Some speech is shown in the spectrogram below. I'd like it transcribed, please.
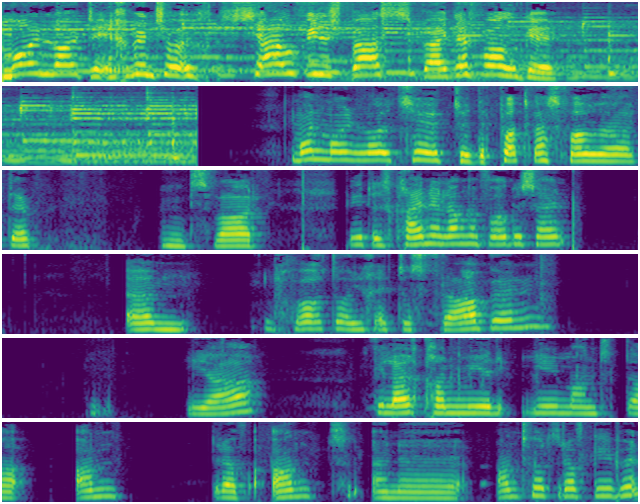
Moin Leute, ich wünsche euch sehr viel Spaß bei der Folge. Moin Moin Leute zu der Podcast-Folge heute. Und zwar wird es keine lange Folge sein. Ähm, ich wollte euch etwas fragen. Ja, vielleicht kann mir jemand da an, drauf ant, eine Antwort drauf geben.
